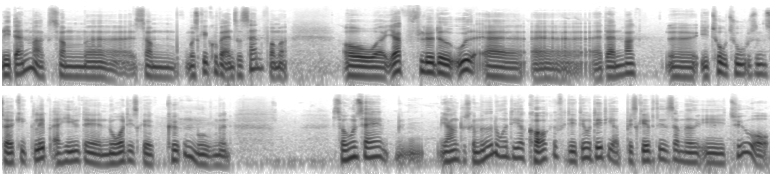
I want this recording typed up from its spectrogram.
i Danmark, som, øh, som måske kunne være interessant for mig. Og øh, jeg flyttede ud af, af, af Danmark øh, i 2000, så jeg gik glip af hele det nordiske køkkenmovement. Så hun sagde, Jan, du skal møde nogle af de her kokke, fordi det var det, de har beskæftiget sig med i 20 år.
